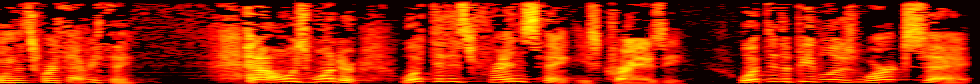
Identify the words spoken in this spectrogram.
one that's worth everything. And I always wonder, what did his friends think? He's crazy. What did the people at his work say?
